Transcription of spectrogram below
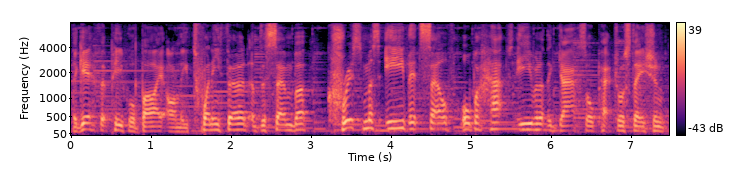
the gift that people buy on the 23rd of December, Christmas Eve itself, or perhaps even at the gas or petrol station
